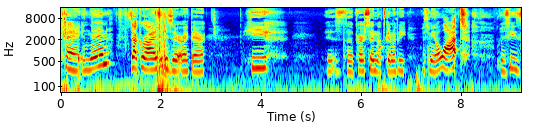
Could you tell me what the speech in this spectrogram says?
Okay, and then Zachariah is it right there. He is the person that's going to be with me a lot because he's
